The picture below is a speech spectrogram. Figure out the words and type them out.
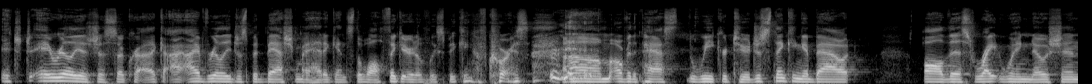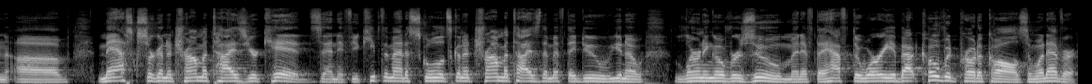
It's it really is just so crazy. Like I, have really just been bashing my head against the wall, figuratively speaking, of course, um, over the past week or two, just thinking about all this right wing notion of masks are going to traumatize your kids. And if you keep them out of school, it's going to traumatize them if they do, you know, learning over Zoom and if they have to worry about COVID protocols and whatever.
